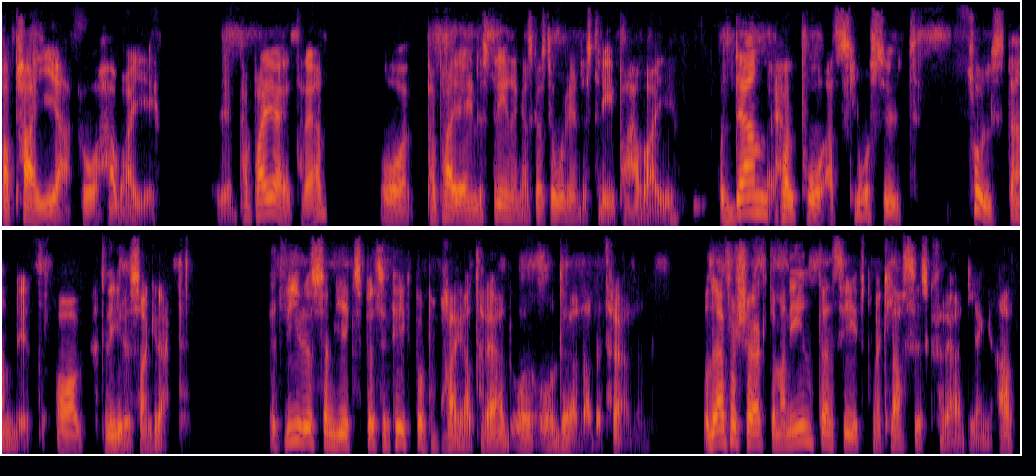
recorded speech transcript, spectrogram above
papaya på Hawaii. Papaya är ett träd och papayaindustrin är en ganska stor industri på Hawaii. Och den höll på att slås ut fullständigt av ett virusangrepp. Ett virus som gick specifikt på papayaträd och, och dödade träden. Och där försökte man intensivt med klassisk förädling att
